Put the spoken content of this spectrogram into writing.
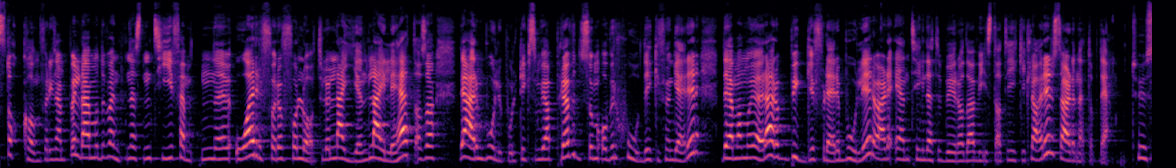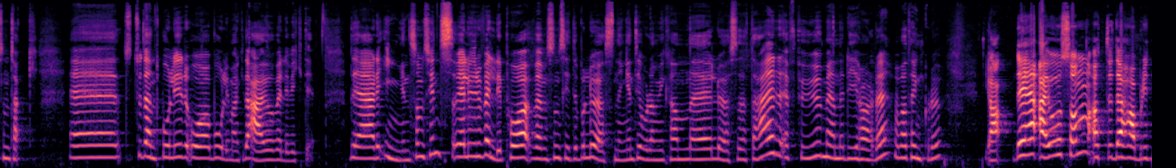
Stockholm, f.eks., der må du vente nesten 10-15 år for å få lov til å leie en leilighet. Altså, det er en boligpolitikk som vi har prøvd, som overhodet ikke fungerer. Det man må gjøre, er å bygge flere boliger. Og er det én ting dette byrådet har vist at de ikke klarer, så er det nettopp det. Tusen takk. Eh, studentboliger og boligmarkedet er jo veldig viktig. Det er det ingen som syns. Og jeg lurer veldig på hvem som sitter på løsningen til hvordan vi kan eh, løse dette her. FPU mener de har det. Hva tenker du? Ja, det er jo sånn at det har blitt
